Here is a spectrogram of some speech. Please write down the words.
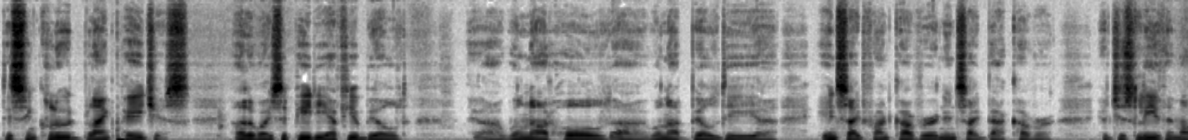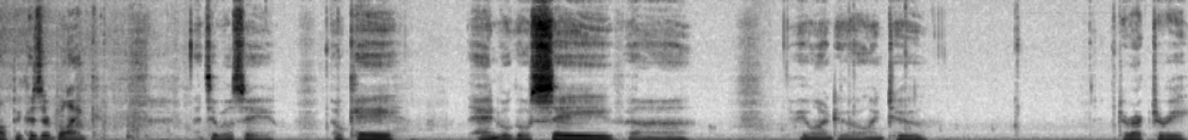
this include blank pages. Otherwise the PDF you build uh, will not hold uh, will not build the uh, inside front cover and inside back cover you'll just leave them out because they're blank and so we'll say okay and we'll go save uh, we want to go into directory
